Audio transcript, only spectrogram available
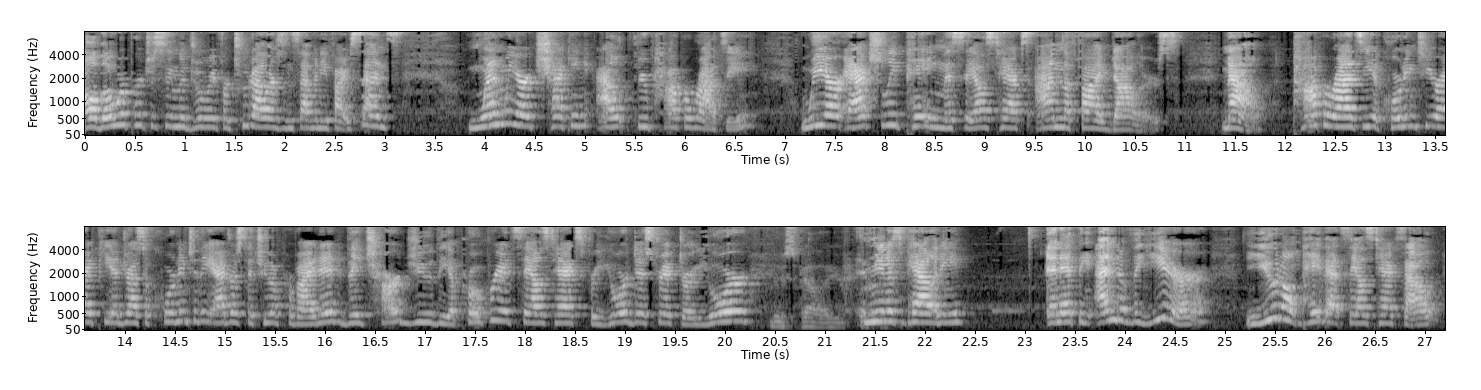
although we're purchasing the jewelry for $2.75, when we are checking out through paparazzi, we are actually paying the sales tax on the $5. Now, paparazzi, according to your IP address, according to the address that you have provided, they charge you the appropriate sales tax for your district or your Municipality. municipality. And at the end of the year, you don't pay that sales tax out.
